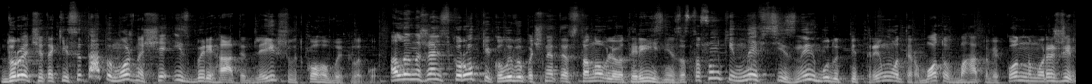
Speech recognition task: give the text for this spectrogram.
До речі, такі сетапи можна ще і зберігати для їх швидкого виклику. Але на жаль, з коробки, коли ви почнете встановлювати різні застосунки, не всі з них будуть підтримувати роботу в багатовіконному режимі.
